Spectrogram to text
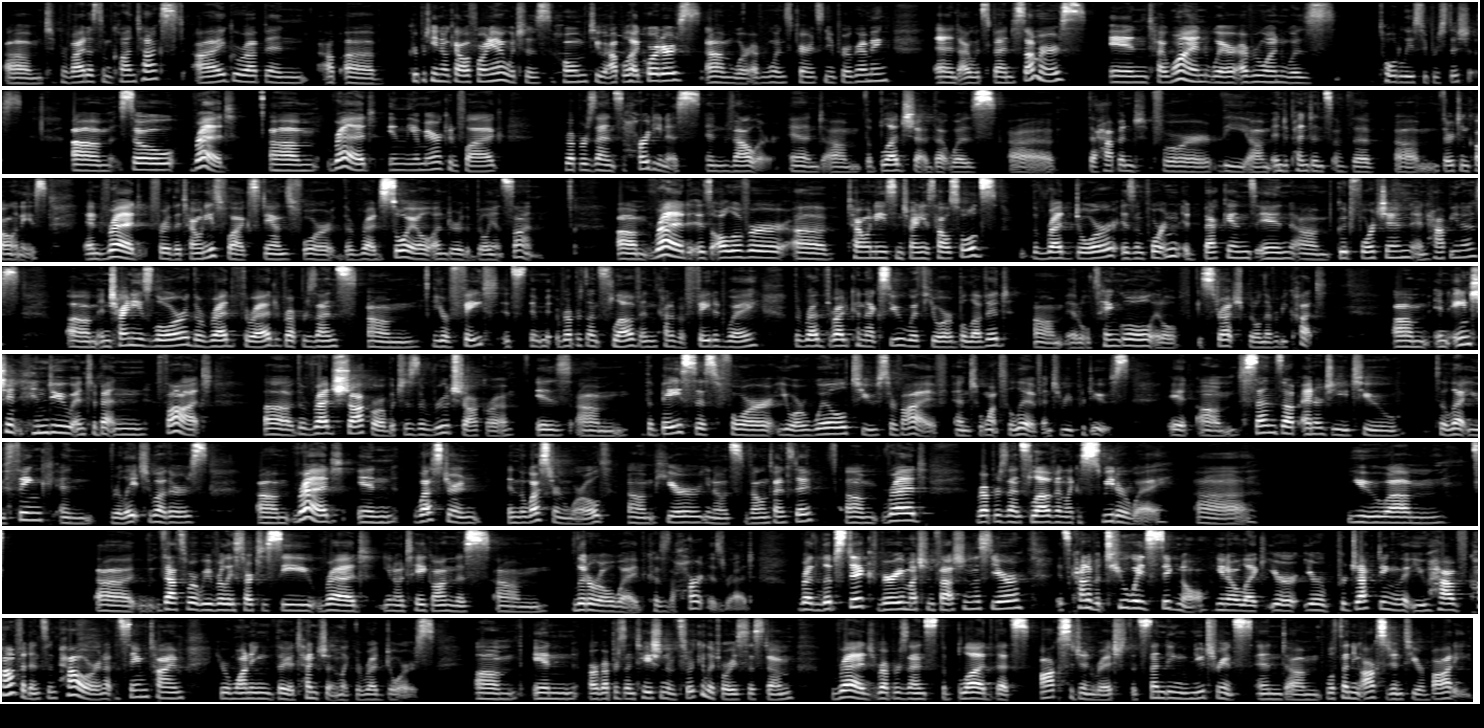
Um, to provide us some context, I grew up in uh, Cupertino, California, which is home to Apple headquarters, um, where everyone's parents knew programming. And I would spend summers in Taiwan, where everyone was totally superstitious. Um, so red, um, red in the American flag represents hardiness and valor and um, the bloodshed that was uh, that happened for the um, independence of the um, 13 colonies. And red for the Taiwanese flag stands for the red soil under the brilliant sun. Um, red is all over uh, Taiwanese and Chinese households. The red door is important. It beckons in um, good fortune and happiness. Um, in Chinese lore, the red thread represents um, your fate. It's, it represents love in kind of a faded way. The red thread connects you with your beloved. Um, it'll tangle, it'll stretch, but it'll never be cut. Um, in ancient Hindu and Tibetan thought, uh, the red chakra, which is the root chakra, is um, the basis for your will to survive and to want to live and to reproduce. It um, sends up energy to to let you think and relate to others. Um, red in Western in the Western world, um, here, you know, it's Valentine's Day. Red represents love in like a sweeter way. Uh, you, um, uh, that's where we really start to see red, you know, take on this um, literal way because the heart is red. Red lipstick, very much in fashion this year. It's kind of a two-way signal, you know, like you're, you're projecting that you have confidence and power, and at the same time, you're wanting the attention, like the red doors. Um, in our representation of the circulatory system, red represents the blood that's oxygen rich, that's sending nutrients and, um, well, sending oxygen to your body.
